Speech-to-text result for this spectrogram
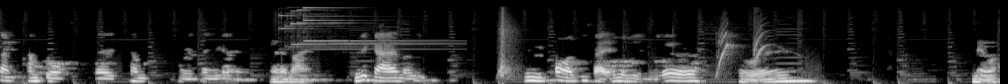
ตั้งทำตัวเออทำเหมือนอย่างนี้เออสบายบริการหน่อยอืมพ่อที่ใส่ให้มันอย่างนี้เออโอ้ยไหนวะ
